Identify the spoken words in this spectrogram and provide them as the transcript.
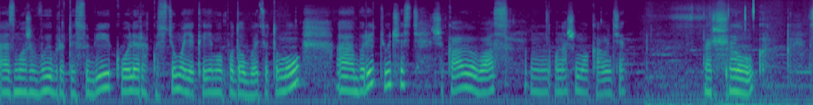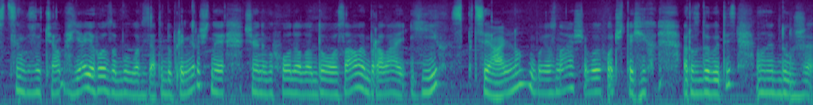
е, зможе вибрати собі колір костюму, який йому подобається. Тому е, беріть участь, чекаю вас у нашому аккаунті. Перший лук з цим взуттям. Я його забула взяти до примірочної, що я не виходила до зали, брала їх спеціально, бо я знаю, що ви хочете їх роздивитись. Вони дуже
